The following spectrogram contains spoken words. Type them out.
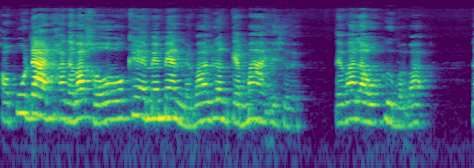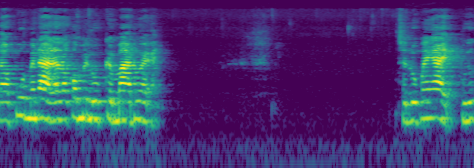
เขาพูดได้นะคะ แต่ว่าเขาแค่แม่นๆแบบว่าเรื่องแกมมาเฉยๆแต่ว่าเราคือแบบว่า เราพูดไม่ได้แล้วเราก็ไม่รู้แกมมาด้วยฉันรู้ไม่ง่ายปึ๊ก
